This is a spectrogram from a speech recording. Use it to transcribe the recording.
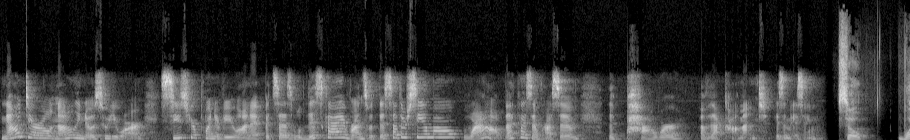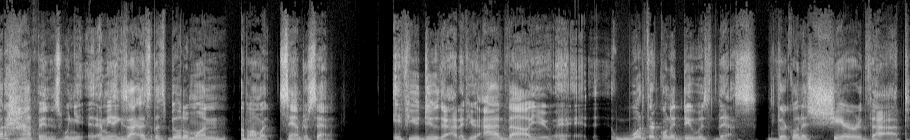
Now, Darryl not only knows who you are, sees your point of view on it, but says, well, this guy runs with this other CMO. Wow, that guy's impressive. The power of that comment is amazing. So, what happens when you, I mean, exactly, let's, let's build on one upon what Sam just said. If you do that, if you add value, eh, what they're going to do is this they're going to share that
